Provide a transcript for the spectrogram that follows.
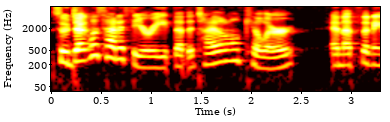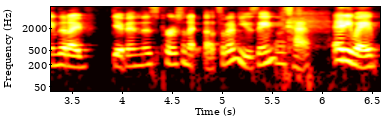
So Douglas had a theory that the Tylenol killer, and that's the name that I've given this person, that's what I'm using. Okay. Anyway,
